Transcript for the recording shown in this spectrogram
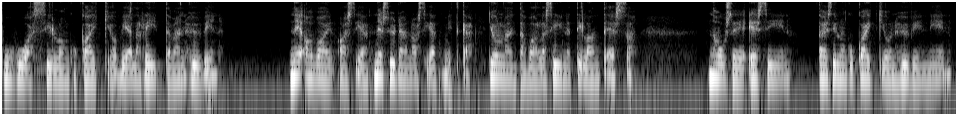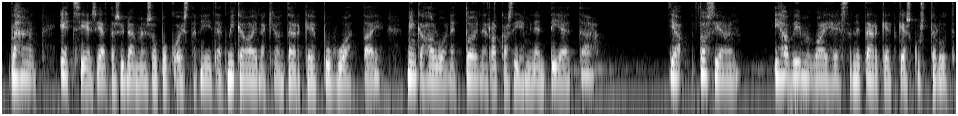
puhua silloin, kun kaikki on vielä riittävän hyvin – ne avainasiat, ne sydänasiat, mitkä jollain tavalla siinä tilanteessa nousee esiin. Tai silloin, kun kaikki on hyvin, niin vähän etsien sieltä sydämen sopukoista niitä, että mikä ainakin on tärkeä puhua tai minkä haluan, että toinen rakas ihminen tietää. Ja tosiaan ihan viime vaiheessa ne tärkeät keskustelut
